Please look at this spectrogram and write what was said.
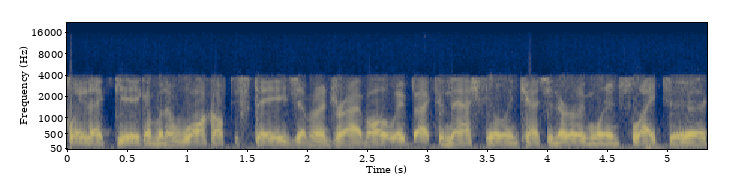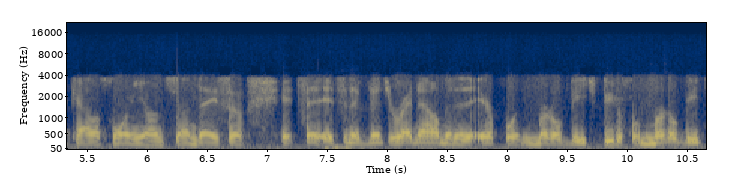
play that gig. I'm going to walk off the stage. I'm going to drive all the way back to Nashville and catch an early morning flight to uh, California on Sunday. So it's a, it's an adventure. Right now I'm at an airport in Myrtle Beach, beautiful Myrtle Beach,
